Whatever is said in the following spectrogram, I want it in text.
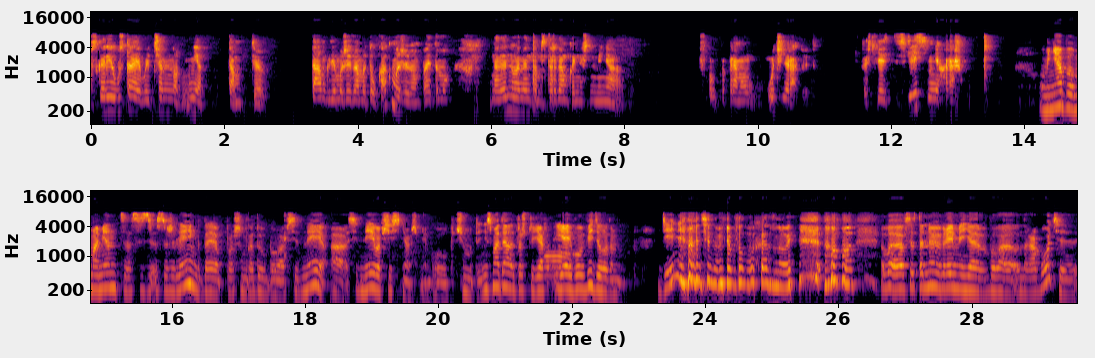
скорее устраивает, чем ну, нет, там, где, там, где мы живем, и то, как мы живем. Поэтому на данный момент Амстердам, конечно, меня прямо очень радует. То есть я здесь, мне хорошо. У меня был момент сожаления, когда я в прошлом году была в Сиднее, а Сидней вообще снес мне голову почему-то. Несмотря на то, что я, я его видела там день, один у меня был выходной. Все остальное время я была на работе.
